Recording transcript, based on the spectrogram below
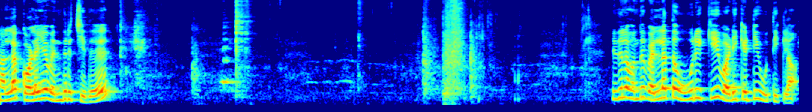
நல்லா கொலைய வெந்துருச்சு இது. இதில் வந்து வெள்ளத்தை உருக்கி வடிகட்டி ஊற்றிக்கலாம்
